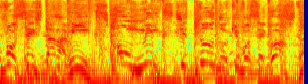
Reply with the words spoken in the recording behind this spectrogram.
Você está na Mix, um mix de tudo que você gosta.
